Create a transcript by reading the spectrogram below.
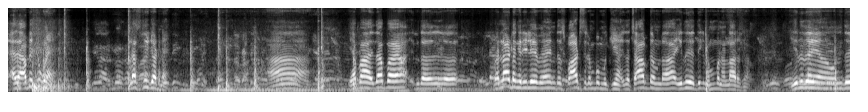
அதை அப்படியே தூக்குனேன் எல்லாம் தூக்கி காட்டினேன் ஆ. ஏப்பா இதாப்பா இந்த வெள்ளாட்டங்கரியிலே இந்த ஸ்பாட்ஸ் ரொம்ப முக்கியம். இதை சாப்பிட்டோம்டா இருதயத்துக்கு ரொம்ப நல்லா இருக்கும். இருதயம் வந்து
